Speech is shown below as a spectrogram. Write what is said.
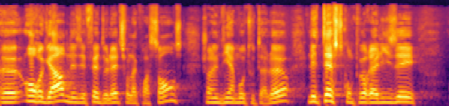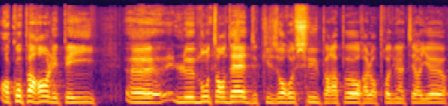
on regarde les effets de l'aide sur la croissance. J'en ai dit un mot tout à l'heure. Les tests qu'on peut réaliser en comparant les pays euh, le montant d'aide qu'ils ont reçu par rapport à leur produit intérieur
